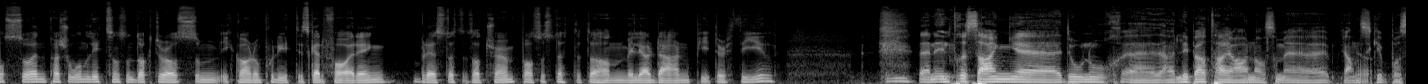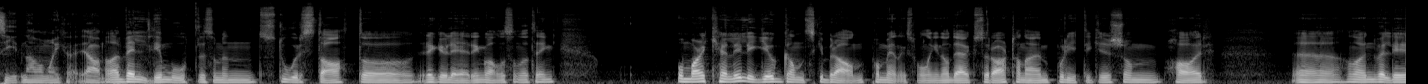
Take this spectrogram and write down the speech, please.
også en person litt sånn som Dr. Ross, som ikke har noe politisk erfaring, ble støttet av Trump, altså støttet av han milliardæren Peter Thiel. det er en interessant eh, donor, eh, libertarianer, som er ganske på siden av Amerika. Ja. Han er veldig imot liksom, en stor stat og regulering og alle sånne ting. Og Mark Kelly ligger jo ganske bra an på meningsmålingene, og det er jo ikke så rart. Han er en politiker som har eh, Han har en veldig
